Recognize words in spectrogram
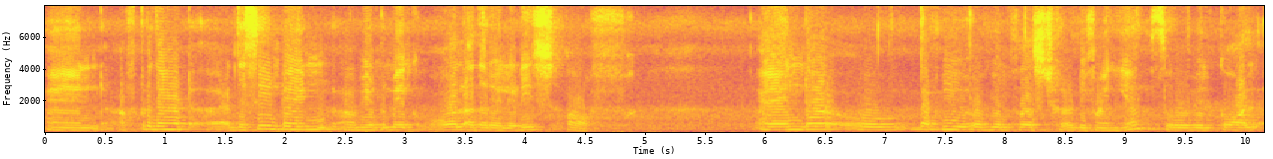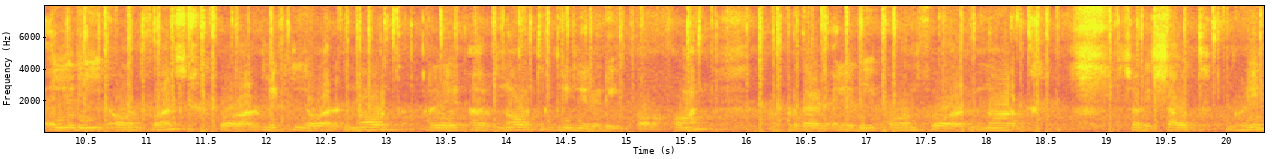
And after that uh, at the same time uh, we have to make all other LEDs off. And uh, that we will first define here. So we'll call LED on first for making our north uh, north green LED on. After that LED on for north sorry south green.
